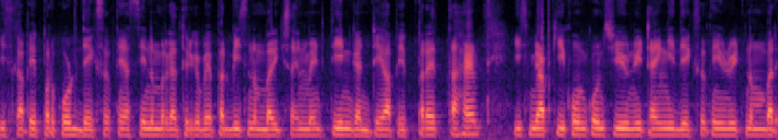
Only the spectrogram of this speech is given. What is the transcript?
इसका पेपर कोड देख सकते हैं। अस्सी नंबर का थ्री का पेपर बीस नंबर की असाइनमेंट तीन घंटे का पेपर रहता है। इसमें आपकी कौन कौन सी यूनिट आएँगी देख सकते हैं। यूनिट नंबर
